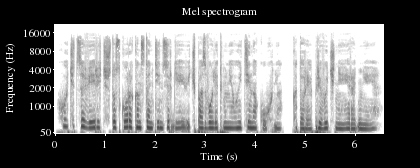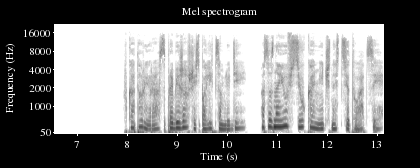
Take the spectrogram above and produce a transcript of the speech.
Хочется верить, что скоро Константин Сергеевич позволит мне уйти на кухню, которая привычнее и роднее. В который раз, пробежавшись по лицам людей, осознаю всю комичность ситуации.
